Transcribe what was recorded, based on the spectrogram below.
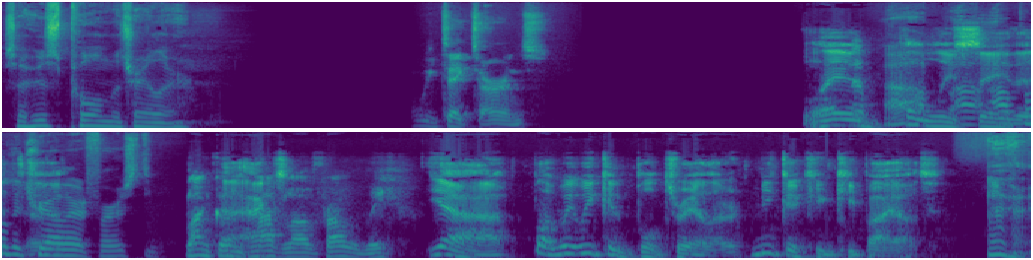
So who's pulling the trailer? we take turns. well, I would I'll, probably I'll- say I'll that. pull the uh, trailer at first. Blanco and Uh, Pavlov, probably. yeah, well, we, we can pull trailer. Minka can keep eye out. Okay.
